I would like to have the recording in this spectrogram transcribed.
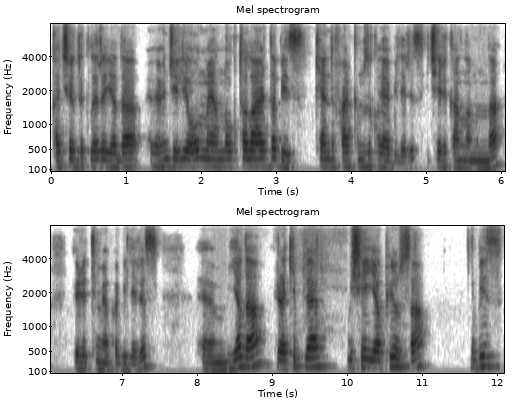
kaçırdıkları ya da e, önceliği olmayan noktalarda biz kendi farkımızı koyabiliriz. İçerik anlamında üretim yapabiliriz. Ya da rakipler bir şey yapıyorsa biz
